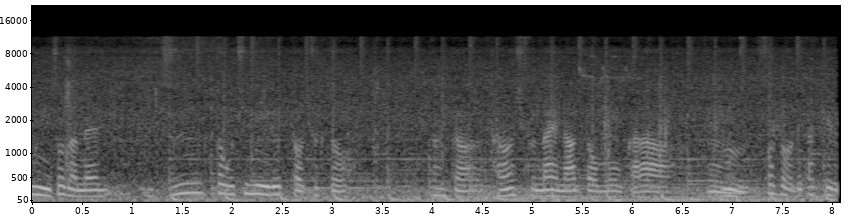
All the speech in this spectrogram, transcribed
うんそうだね。ずーっとうちにいるとちょっとなんか楽しくないなと思うから、ううん外出かける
